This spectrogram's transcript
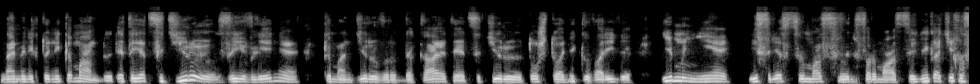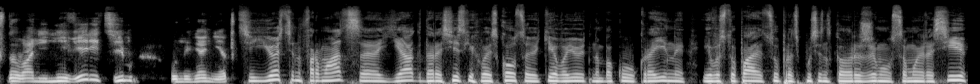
нами никто не командует. Это я цитирую заявление командира ВРДК, это я цитирую то, что они говорили и мне, и средствам массовой информации. Никаких оснований не верить им, у меня нет ці ёсць інфармацыя як да расійскіх вайскоўцаў якія воююць на баку Украіны і выступаюць супраць пуцінскага рэжыму ў самой Росіі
